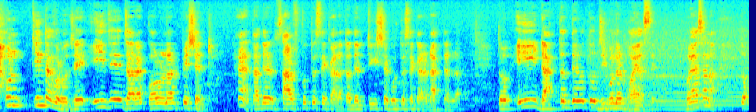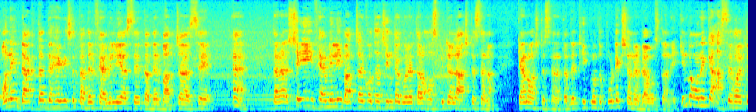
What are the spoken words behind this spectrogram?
এখন চিন্তা করো যে, এই যে যারা করোনার পেশেন্ট হ্যাঁ তাদের সার্ভ করতেছে কারা? তাদের চিকিৎসা করতেছে কারা ডাক্তাররা? তো এই ডাক্তারদেরও তো জীবনের ভয় আছে ভয় আছে না? তো অনেক ডাক্তার দেখা গেছে, তাদের ফ্যামিলি আছে, তাদের বাচ্চা আছে হ্যাঁ। তারা সেই ফ্যামিলি বাচ্চার কথা চিন্তা করে তারা হসপিটালে আসতেছে না। কেন আসতেছে না? তাদের ঠিক মতো প্রোটেকশনের ব্যবস্থা নেই। কিংবা অনেকে আছে হয়তো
